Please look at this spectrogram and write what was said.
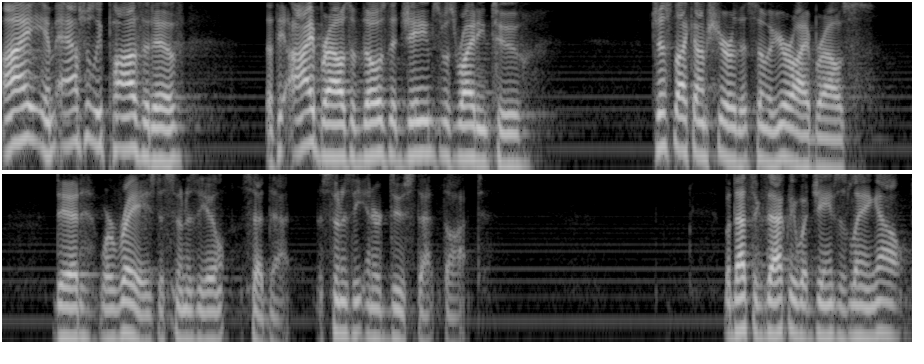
I am absolutely positive that the eyebrows of those that James was writing to, just like I'm sure that some of your eyebrows did, were raised as soon as he said that, as soon as he introduced that thought. But that's exactly what James is laying out.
